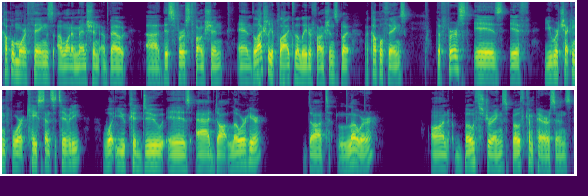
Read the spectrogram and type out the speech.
A couple more things I want to mention about uh, this first function, and they'll actually apply to the later functions, but a couple things. The first is if you were checking for case sensitivity, what you could do is add dot lower here, dot lower, on both strings, both comparisons,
